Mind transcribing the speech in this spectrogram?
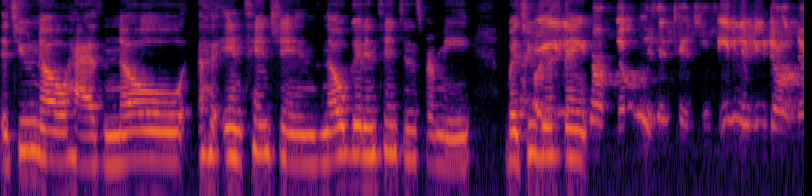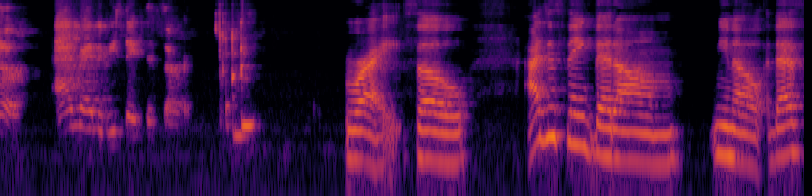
that you know has no intentions, no good intentions for me, but you or just think you don't know his intentions. Even if you don't know, I'd rather be safe than sorry. Right. So I just think that um you know that's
